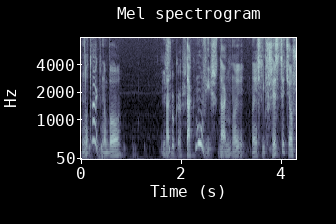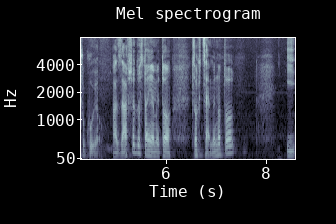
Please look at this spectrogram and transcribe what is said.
no tak, no bo I ta, szukasz. tak mówisz, tak? Mhm. No, no jeśli wszyscy cię oszukują, a zawsze dostajemy to, co chcemy, no to i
